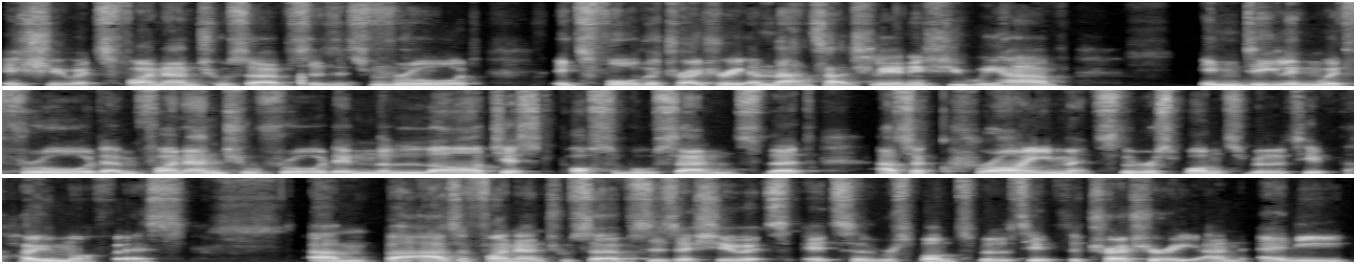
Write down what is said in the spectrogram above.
issue it's financial services it's mm-hmm. fraud mm-hmm. it's for the treasury and that's actually an issue we have in dealing with fraud and financial fraud in the largest possible sense that as a crime it's the responsibility of the home office um, but as a financial services issue, it's it's a responsibility of the Treasury. And any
